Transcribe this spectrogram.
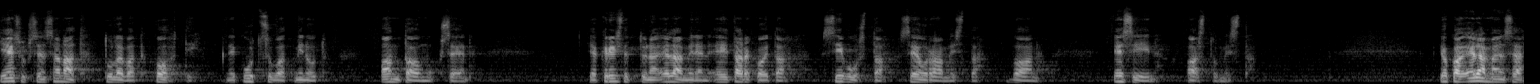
Jeesuksen sanat tulevat kohti, ne kutsuvat minut antaumukseen. Ja kristittynä eläminen ei tarkoita sivusta seuraamista, vaan esiin astumista. Joka elämänsä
